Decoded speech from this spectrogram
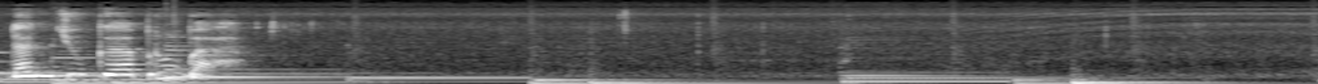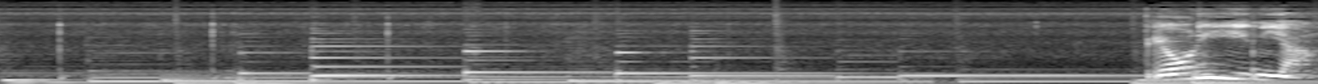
dan juga berubah. Teori Yin Yang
